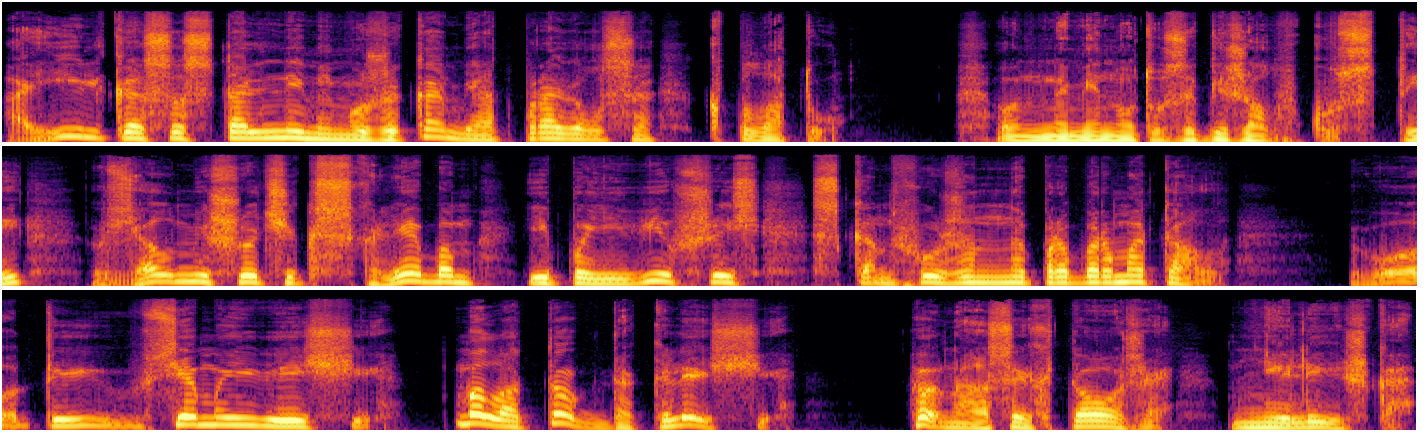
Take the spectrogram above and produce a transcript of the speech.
а Илька с остальными мужиками отправился к плоту. Он на минуту забежал в кусты, взял мешочек с хлебом и, появившись, сконфуженно пробормотал. Вот и все мои вещи, молоток да клещи. У нас их тоже не лишка,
